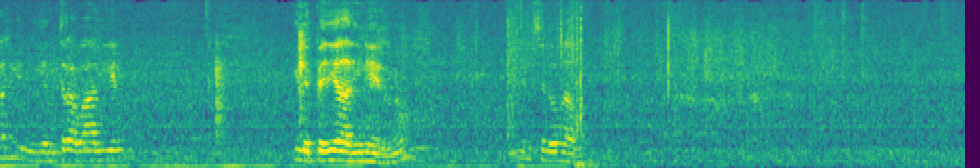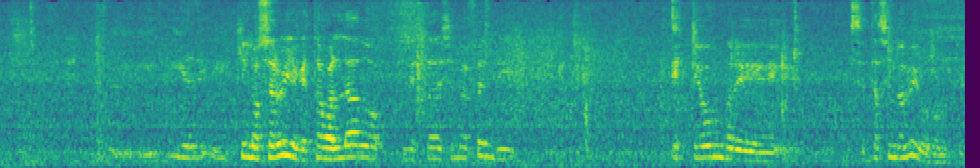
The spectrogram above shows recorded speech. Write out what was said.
alguien y entraba alguien y le pedía dinero, ¿no? Y él se lo daba. Y, quien lo servía, que estaba al lado, le está diciendo Fendi, este hombre se está haciendo vivo con usted.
